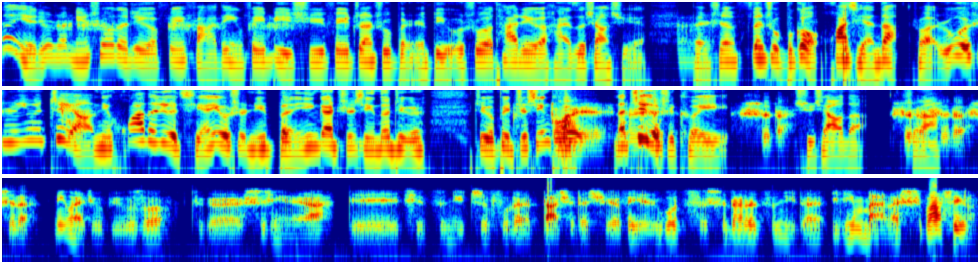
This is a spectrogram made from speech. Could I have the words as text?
那也就是说，您说的这个非法定、非必须、非专属本人，比如说他这个孩子上学本身分数不够，花钱的是吧？如果是因为这样，你花的这个钱又是你本应该执行的这个这个被执行款，那这个是可以是的取消的。是的，是的，是的。另外，就比如说这个失信人啊，给其子女支付了大学的学费，如果此时他的子女呢已经满了十八岁了，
